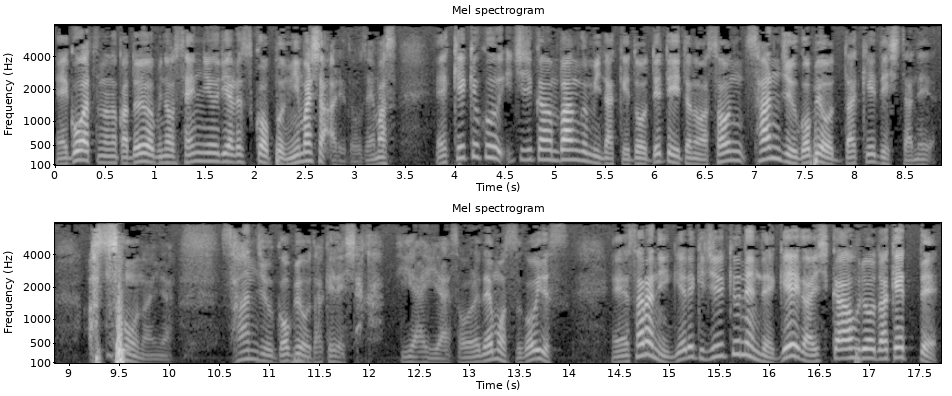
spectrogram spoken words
えー、5月7日土曜日の潜入リアルスコープ見ました。ありがとうございます。えー、結局1時間番組だけど出ていたのは35秒だけでしたね。あ、そうなんや。35秒だけでしたか。いやいや、それでもすごいです。えー、さらに芸歴19年で芸が石川不良だけって、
